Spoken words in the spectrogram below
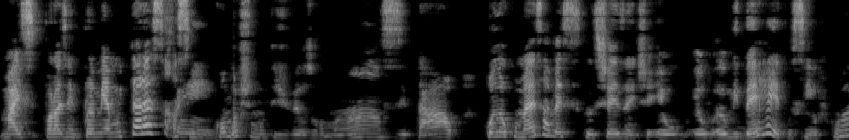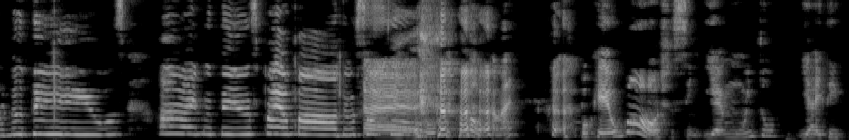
Mas, por exemplo, pra mim é muito interessante, assim, Sim. como eu gosto muito de ver os romances e tal, quando eu começo a ver esses clichês, gente, eu, eu, eu me derreto, assim, eu fico, ai meu Deus, ai meu Deus, pai amado, socorro, É. eu fico louca, né? Porque eu gosto, assim, e é muito. E aí tem,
